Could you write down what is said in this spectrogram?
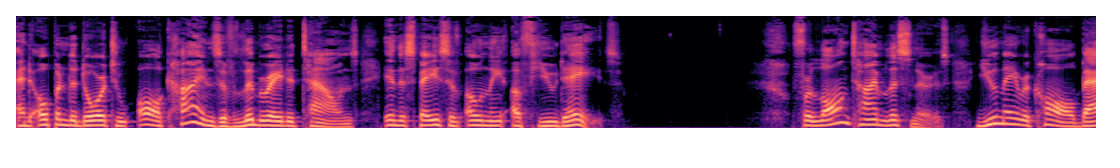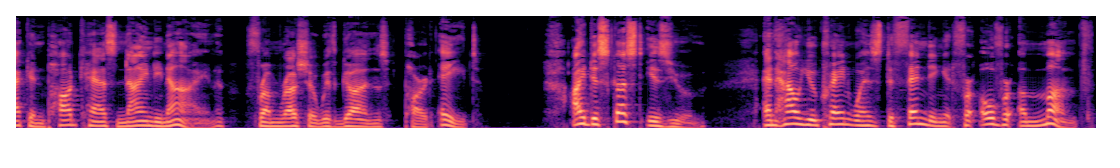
and opened the door to all kinds of liberated towns in the space of only a few days. For long-time listeners, you may recall back in podcast 99, From Russia with Guns, Part 8, I discussed Izium and how Ukraine was defending it for over a month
